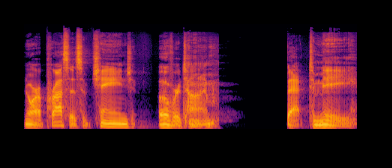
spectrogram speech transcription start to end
nor a process of change over time. Back to me.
